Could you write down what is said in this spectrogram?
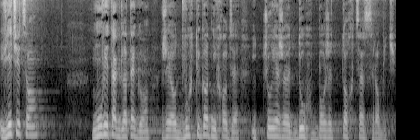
I wiecie co? Mówię tak dlatego, że ja od dwóch tygodni chodzę i czuję, że Duch Boży to chce zrobić.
